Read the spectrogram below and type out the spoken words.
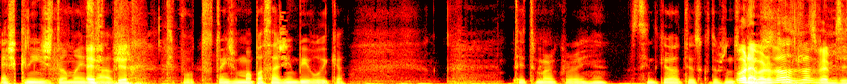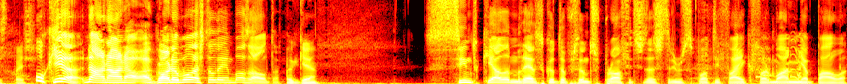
És cringe também, sabes? FP. Tipo, tu tens uma passagem bíblica. Tate Mercury. hã? Sinto que ela teve 50% de Whatever, espaço. nós, nós vemos isso depois. O quê? Não, não, não. Agora eu vou esta ler em voz alta. O quê? Sinto que ela me deve 50% dos profits das streams de Spotify que formou a minha pala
